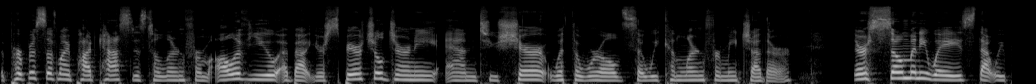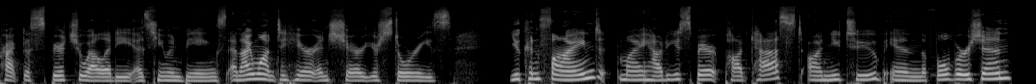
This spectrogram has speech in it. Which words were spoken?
The purpose of my podcast is to learn from all of you about your spiritual journey and to share it with the world so we can learn from each other. There are so many ways that we practice spirituality as human beings, and I want to hear and share your stories. You can find my How Do You Spirit podcast on YouTube in the full version.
